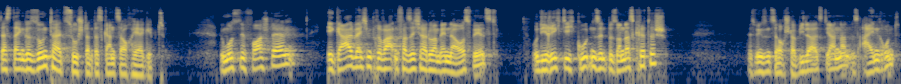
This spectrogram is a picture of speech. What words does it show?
dass dein Gesundheitszustand das Ganze auch hergibt. Du musst dir vorstellen, egal welchen privaten Versicherer du am Ende auswählst, und die richtig guten sind besonders kritisch, Deswegen sind sie auch stabiler als die anderen. Das ist ein Grund.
